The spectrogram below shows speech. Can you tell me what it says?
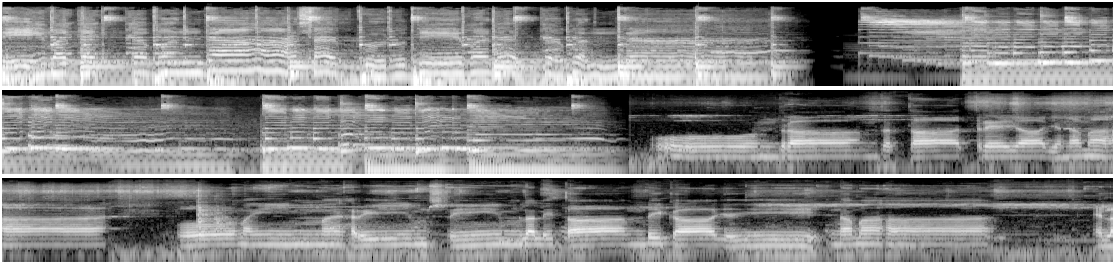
ದೇವದತ್ತ ಬಂದ, ಸದ್ಗುರು ದೇವದತ್ತ ಬಂದ. ಓಂ ದ್ರಾಂ ದತ್ತಾತ್ರೇಯಾಯ ನಮಃ. ಓಂ ಐಂ ಹ್ರೀಂ ಶ್ರೀಂ ಲಲಿತಾಂಬಿಕಾಯೈ ನಮಃ. ಎಲ್ಲ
